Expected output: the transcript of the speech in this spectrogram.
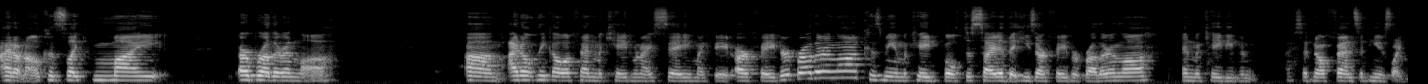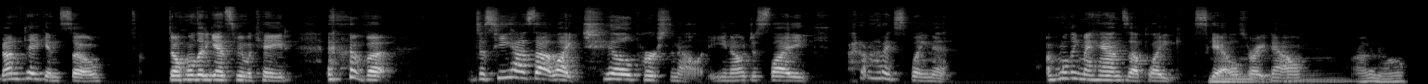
I don't know, because like my our brother-in-law. Um, I don't think I'll offend McCade when I say my fa- our favorite brother-in-law, because me and McCade both decided that he's our favorite brother-in-law, and McCade even I said no offense, and he was like none taken. So don't hold it against me, McCade. but just he has that like chill personality, you know, just like I don't know how to explain it. I'm holding my hands up like scales right now. Mm, I don't know.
